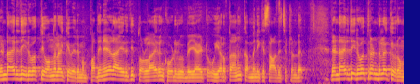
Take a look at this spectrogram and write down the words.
രണ്ടായിരത്തി ഇരുപത്തി ഒന്നിലേക്ക് വരുമ്പം പതിനേഴായിരത്തി തൊള്ളായിരം കോടി രൂപയായിട്ട് ഉയർത്താനും കമ്പനിക്ക് സാധിച്ചിട്ടുണ്ട്. രണ്ടായിരത്തി ഇരുപത്തിരണ്ടിലേക്ക് വരും.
